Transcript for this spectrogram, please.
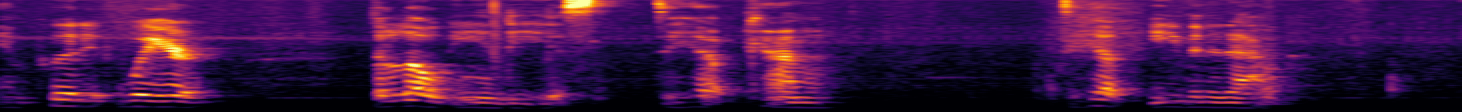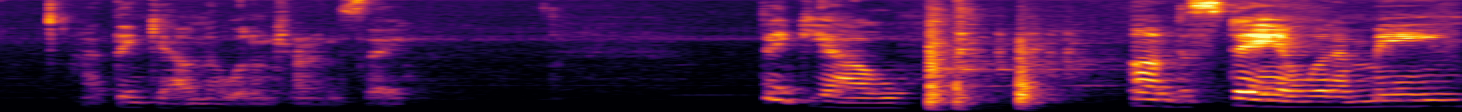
and put it where the low end is to help kind of, to help even it out. I think y'all know what I'm trying to say. Thank y'all understand what I mean.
